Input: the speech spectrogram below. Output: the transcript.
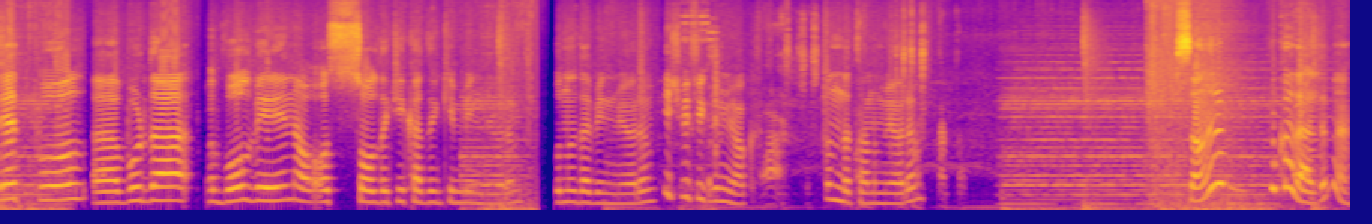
Deadpool, e, burada Wolverine, o soldaki kadın kim bilmiyorum. Bunu da bilmiyorum. Hiçbir fikrim yok. Bunu da tanımıyorum. Sanırım bu kadar değil mi?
